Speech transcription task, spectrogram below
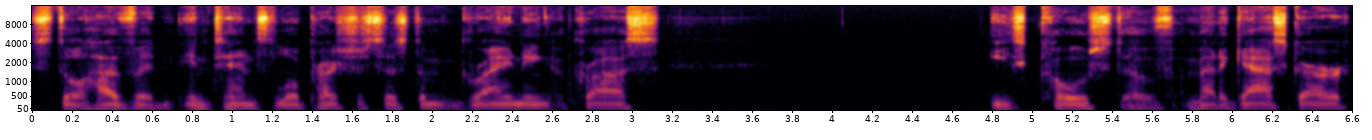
still have an intense low pressure system grinding across east coast of Madagascar,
